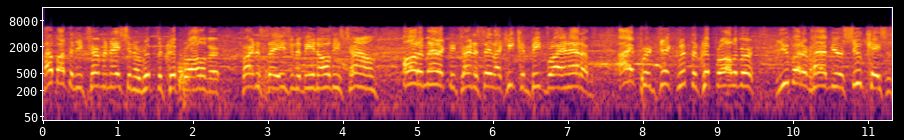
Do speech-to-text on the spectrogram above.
How about the determination of Rip the Crippler Oliver trying to say he's going to be in all these towns, automatically trying to say like he can beat Brian Adams. I predict Rip the Crippler Oliver, you better have your suitcases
